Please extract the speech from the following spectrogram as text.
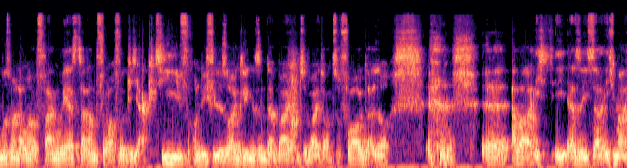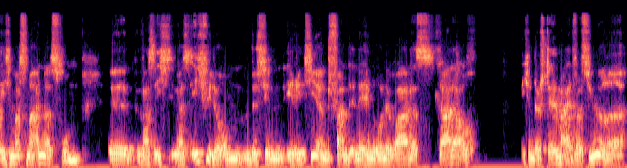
muss man auch mal fragen, wer ist daran für auch wirklich aktiv und wie viele Säuglinge sind dabei und so weiter und so fort. Also, äh, aber ich, also ich sage, ich mache ich mach's mal andersrum. Äh, was, ich, was ich wiederum ein bisschen irritierend fand in der Hinrunde war, dass gerade auch, ich unterstelle mal etwas jüngere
